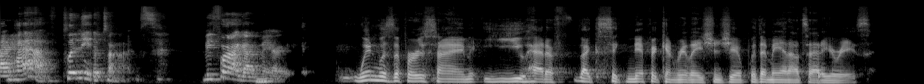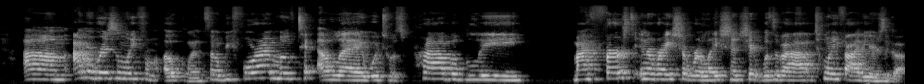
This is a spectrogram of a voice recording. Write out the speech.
I have plenty of times before I got married. When was the first time you had a like significant relationship with a man outside of your race? Um, I'm originally from Oakland. So before I moved to LA, which was probably my first interracial relationship was about 25 years ago.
